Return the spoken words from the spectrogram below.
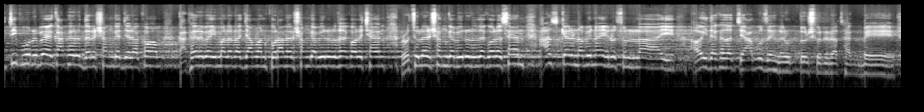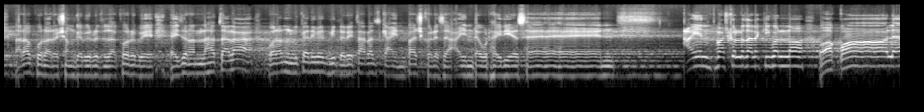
ইতিপূর্বে কাফেরদের সঙ্গে যেরকম কাফের বেঈমানেরা যেমন কোরআনের সঙ্গে বিরোধিতা করেছেন, রসুলের সঙ্গে বিরোধিতা করেছেন, আজকের নবীনাই রসুল্লাই ওই দেখা যাচ্ছে আবু জেহলের উত্তরসূরিরা থাকবে, তারাও কোরআনের সঙ্গে বিরোধিতা করবে। এই জন্য আল্লাহ তালা কোরআনুল কারিমের ভিতরে তার আজকে আইন পাশ করেছে, আইনটা উঠাই দিয়েছেন। আইন পাশ করল তাহলে কি বলল অকলাল্লাজিনা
